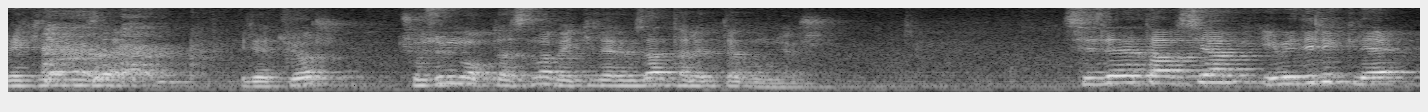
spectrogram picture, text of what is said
vekillerimize iletiyor. Çözüm noktasında vekillerimizden talepte bulunuyor. Sizlere tavsiyem ivedilikle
